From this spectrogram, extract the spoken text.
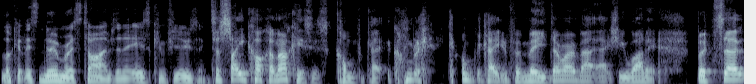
look at this numerous times and it is confusing. To say Kokkinakis is complicated, complicated, complicated for me. Don't worry about actually won it. But uh,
